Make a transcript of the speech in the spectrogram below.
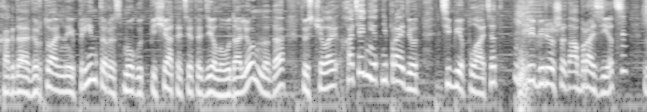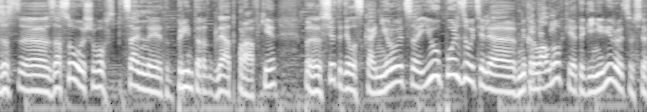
когда виртуальные принтеры смогут печатать это дело удаленно, да? То есть человек... Хотя нет, не пройдет тебе платят, ты берешь этот образец, э, засовываешь его в специальный этот принтер для отправки, все это дело сканируется, и у пользователя в микроволновке это, это генерируется все.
